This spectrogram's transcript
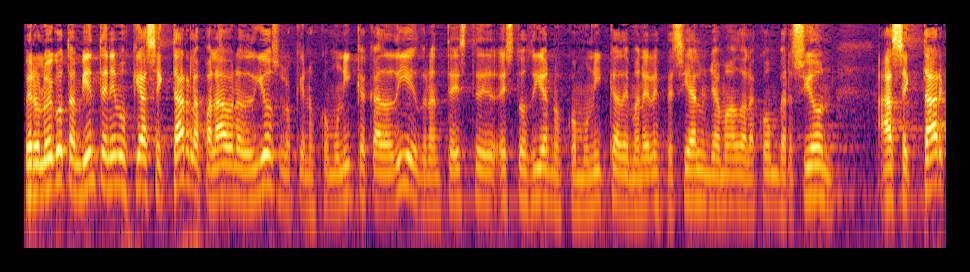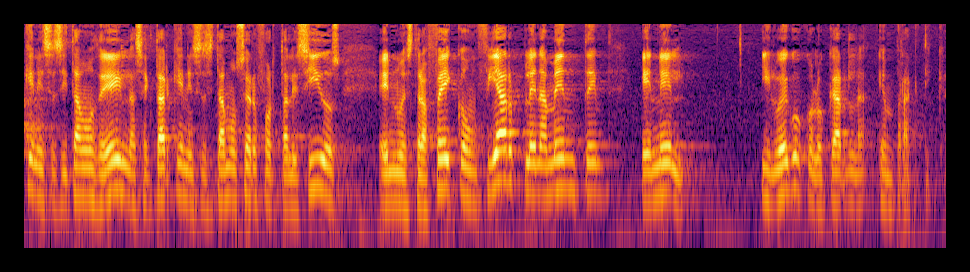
pero luego también tenemos que aceptar la palabra de Dios, lo que nos comunica cada día. Durante este, estos días nos comunica de manera especial un llamado a la conversión, aceptar que necesitamos de Él, aceptar que necesitamos ser fortalecidos en nuestra fe, confiar plenamente en Él y luego colocarla en práctica,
